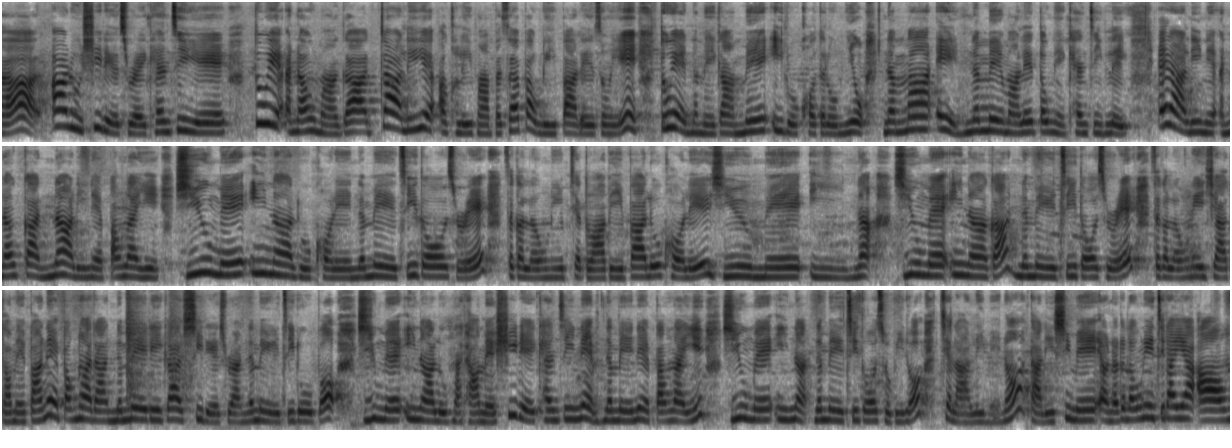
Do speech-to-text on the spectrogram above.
အာရုရှိတယ်ဆိုရဲခန်းကြည့်ရဲ့ သူ့ရဲ့အနောက်မှာကတလေးရဲ့အောက်ကလေးမှာဗစက်ပေါက်လေးပါတယ်ဆိုရင်သူ့ရဲ့နာမည်ကမင်းအီလို့ခေါ်တယ်လို့မျိုးနမအေးနာမည်မှာလဲတုံးနေခန်းကြည့်လေအဲ့ဒါလေးနဲ့အနောက်ကနလေးနဲ့ပေါင်းလိုက်ရင်ယူမဲအီနာလို့ခေါ်တယ်နာမည်ကြီးတော့ဆိုရဲစကလုံးလေးဖြတ်သွားပြီးပါလို့ခေါ်လေယူမဲအီနာယူမဲအီနာကနာမည်ကြီးတော့ဆိုရဲစကလုံးလေးရသွားမယ်ဘာနဲ့ပေါင်းတာဒါနာမည်တွေကရှိတယ်ဆိုတာနာမည်ကြီးလို့ပေါ့ယူမဲအီနာလို့မှတ်ထားမယ်ရှိတယ်ခန်းကြီးနဲ့နာမည်နဲ့ပေါင်းလိုက်ရင်ယူမဲအီနာနာမည်ကြီးတော့ဆိုပြီးတော့ချက်လာလိမ့်မယ်နော်ဒါလေးရှိမယ်အဲ့တော့နောက်တစ်လုံးလေးကြည့်လိုက်ရအောင်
